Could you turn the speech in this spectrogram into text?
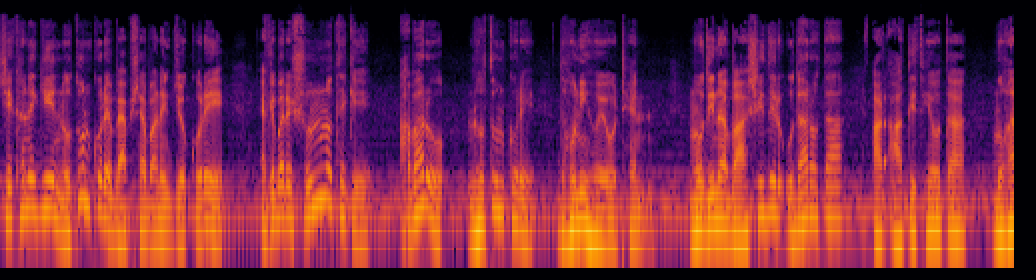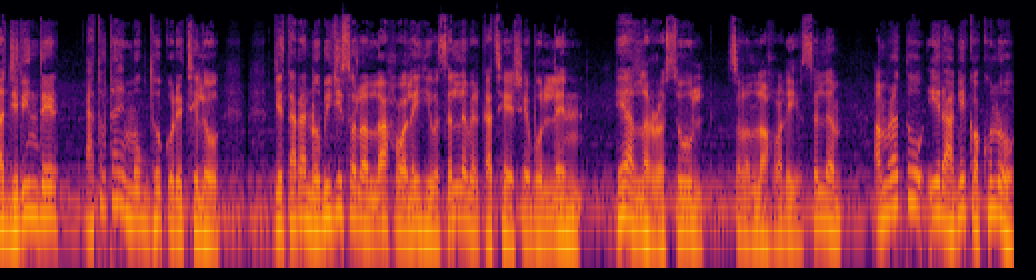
সেখানে গিয়ে নতুন করে ব্যবসা বাণিজ্য করে একেবারে শূন্য থেকে আবারও নতুন করে ধনী হয়ে ওঠেন। মদিনাবাসীদের উদারতা আর আতিথেয়তা মুহাজিরিনদের এতটাই মুগ্ধ করেছিল যে তারা নবীজি সাল্লাহ আলহি ওসাল্লামের কাছে এসে বললেন, হে আল্লাহর রসুল সাল্লাহ আলহি ওসাল্লাম আমরা তো এর আগে কখনো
